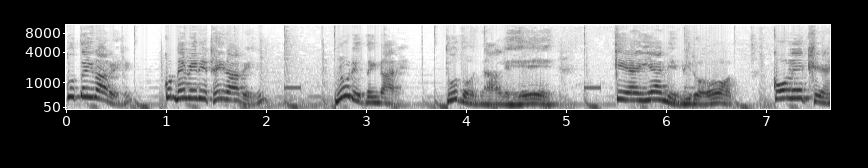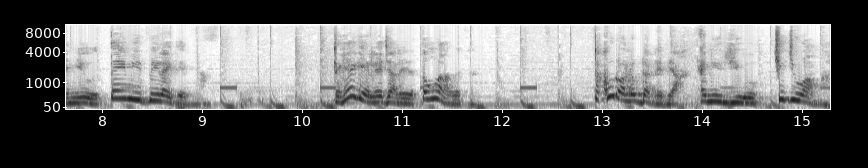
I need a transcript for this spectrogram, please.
ကိုသိမ်းလာတယ်လေကိုနေမေတွေထိန်းထားတယ်လေမြို့တွေသိမ်းထားတယ်သို့တော်ညာလေ KI ရနေပြီးတော့ကောလေး KI မျိုးကိုသိမ်းပြီးပေးလိုက်တယ်ဗျာတကယ်ကြလဲကြလဲ3လပဲ တခုတော့လောက်တတ်တယ်ဗျာ NUG ကိုချစ်ကြွရမှာ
